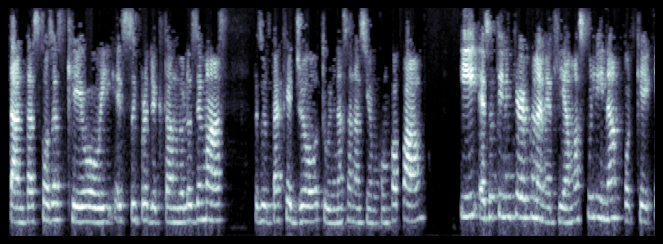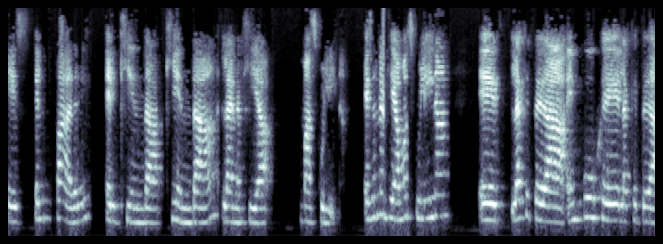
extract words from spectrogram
tantas cosas que hoy estoy proyectando a los demás. Resulta que yo tuve una sanación con papá y eso tiene que ver con la energía masculina porque es el padre el quien da, quien da la energía masculina. Esa energía masculina es la que te da empuje, la que te da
